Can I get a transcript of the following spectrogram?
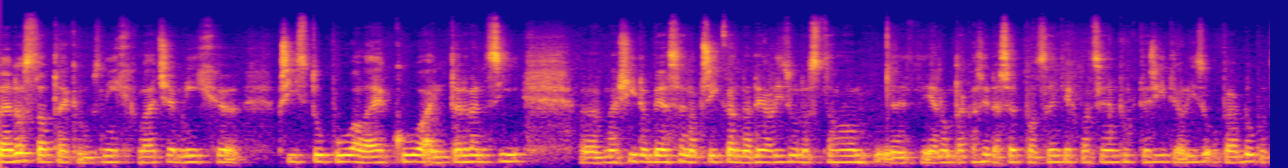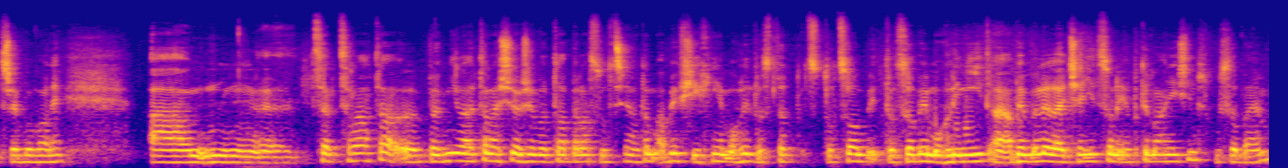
nedostatek různých léčebných eh, přístupů a léků a intervencí. Eh, v naší době se například na dialýzu dostalo eh, jenom tak asi 10% těch pacientů, kteří dialýzu opravdu potřebovali. A mm, celá ta první léta našeho života byla soustředěna na tom, aby všichni mohli dostat to co, by, to, co by mohli mít a aby byli léčeni co nejoptimálnějším způsobem.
